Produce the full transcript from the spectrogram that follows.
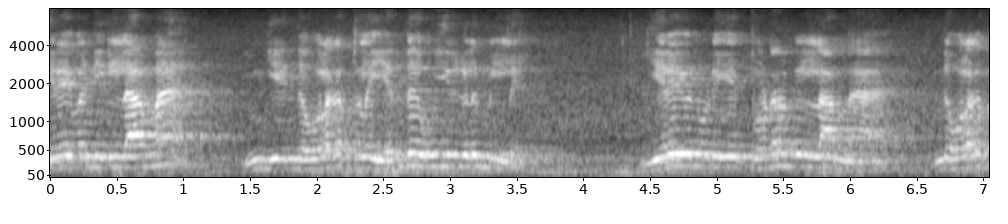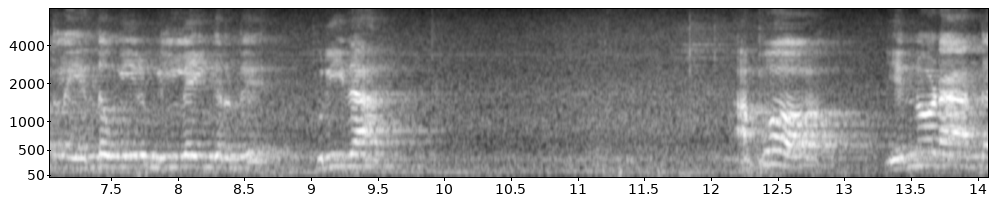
இறைவன் இல்லாமல் இங்கே இந்த உலகத்தில் எந்த உயிர்களும் இல்லை. இறைவனுடைய தொடர்பு இல்லாமல் இந்த உலகத்தில் எந்த உயிரும் இல்லைங்கிறது புரியுதா? அப்போ என்னோட அந்த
